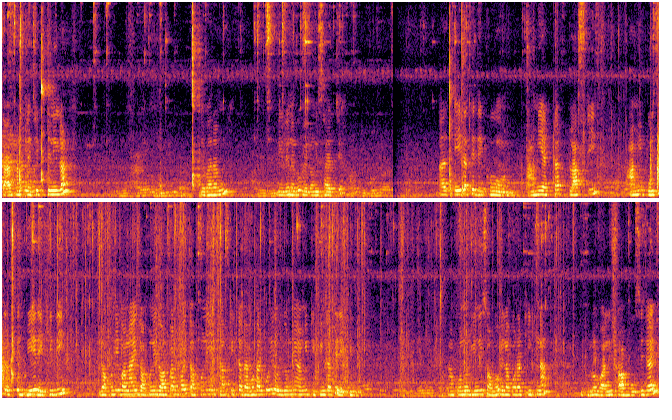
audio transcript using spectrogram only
চারখানা লেচি কেটে নিলাম। এবার আমি বেলে নেব বেলুনির সাহায্যে। আর এইটাতে দেখুন, আমি একটা প্লাস্টিক আমি পরিষ্কার করে ধুয়ে রেখে দিই। যখনই বানাই, যখনই দরকার হয়, তখনই প্লাস্টিকটা ব্যবহার করি। ওই জন্যে আমি টিফিনটাতে রেখে দিই। কোনো জিনিস অবহেলা করা ঠিক না। ধুলো, বালি সব বসে যায়।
